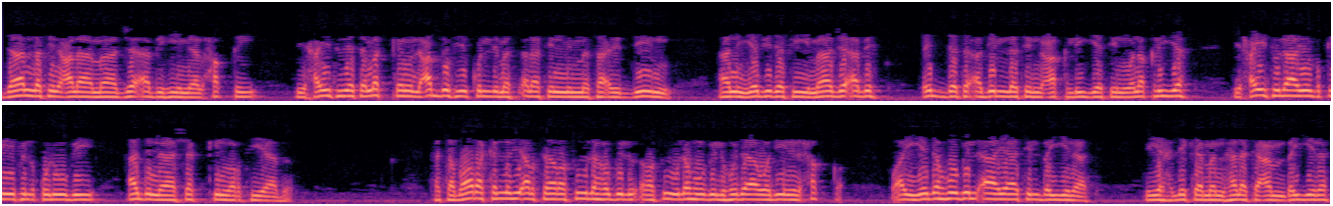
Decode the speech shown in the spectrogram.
دالة على ما جاء به من الحق بحيث يتمكن العبد في كل مسألة من مسائل الدين أن يجد في ما جاء به عدة أدلة عقلية ونقلية بحيث لا يبقي في القلوب أدنى شك وارتياب. فتبارك الذي أرسل رسوله, رسوله بالهدى ودين الحق وأيده بالآيات البينات ليهلك من هلك عن بينة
